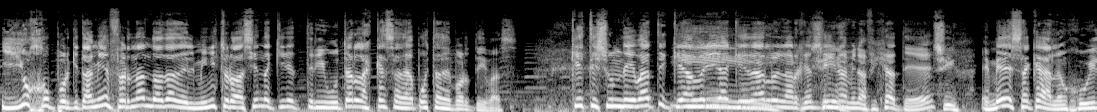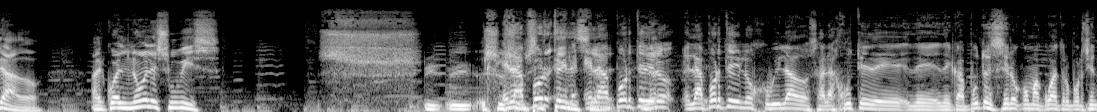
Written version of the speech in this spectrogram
Y ojo, porque también Fernando Haddad, el ministro de Hacienda, quiere tributar las casas de apuestas deportivas. Que este es un debate que Y- habría que darlo en la Argentina. sí. Mira, fíjate, ¿eh? Sí. En vez de sacarle a un jubilado al cual no le subís su, El, apor- el- subsistencia, el aporte de la- lo- el aporte de los jubilados al ajuste de, de- de Caputo es 0,4% del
